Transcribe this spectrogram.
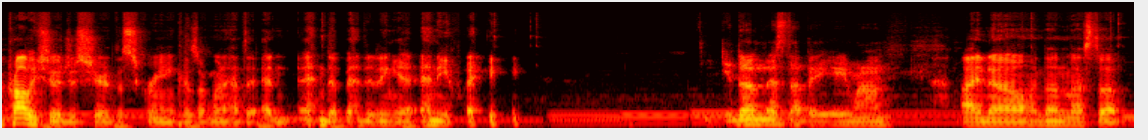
probably should have just shared the screen because I'm going to have to end, end, up editing it anyway. you done messed up, eh, Aaron. I know. I'm done messed up.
